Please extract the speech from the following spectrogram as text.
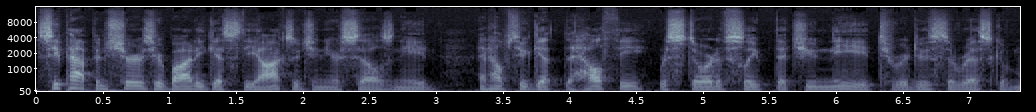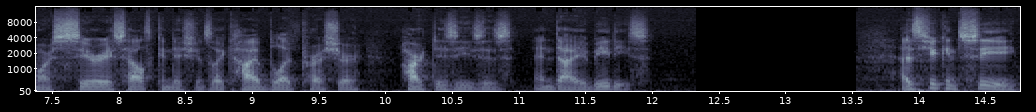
CPAP ensures your body gets the oxygen your cells need and helps you get the healthy, restorative sleep that you need to reduce the risk of more serious health conditions like high blood pressure, heart diseases, and diabetes. As you can see,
